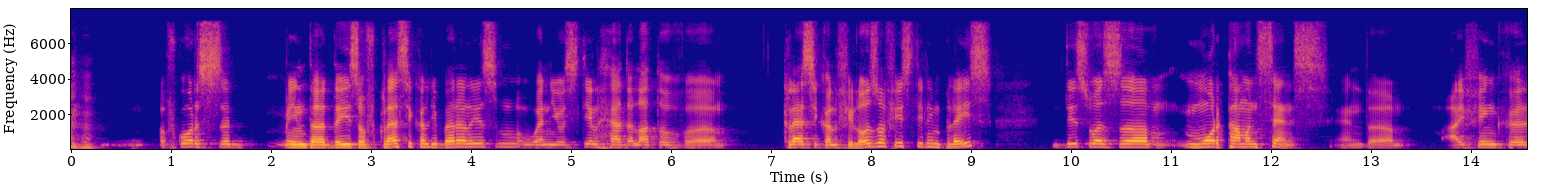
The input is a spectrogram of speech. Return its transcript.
of course, uh, in the days of classical liberalism, when you still had a lot of uh, classical philosophy still in place, this was um, more common sense, and um, I think uh,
